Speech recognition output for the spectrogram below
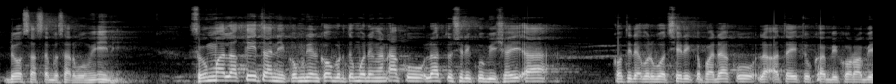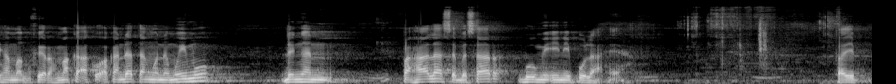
dosa sebesar bumi ini. Thumma laqitani kemudian kau bertemu dengan aku la tusyriku bi syai'a kau tidak berbuat syirik kepadaku la ataituka bi qurabiha maghfirah maka aku akan datang menemuimu dengan pahala sebesar bumi ini pula ya. Baik.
